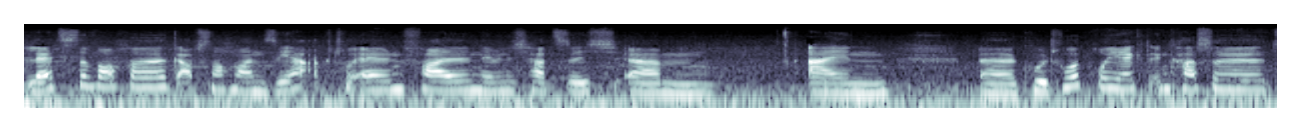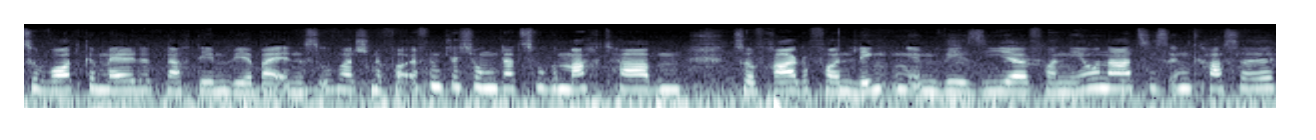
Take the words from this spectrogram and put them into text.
letzte Woche gab es nochmal einen sehr aktuellen Fall, nämlich hat sich ähm, ein äh, Kulturprojekt in Kassel zu Wort gemeldet, nachdem wir bei NSU Watch eine Veröffentlichung dazu gemacht haben, zur Frage von Linken im Visier von Neonazis in Kassel.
